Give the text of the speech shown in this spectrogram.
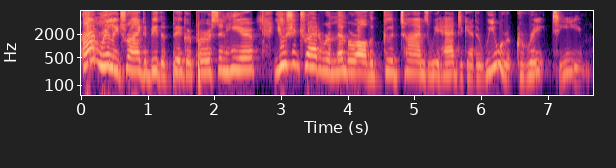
I'm really trying to be the bigger person here. You should try to remember all the good times we had together. We were a great team.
